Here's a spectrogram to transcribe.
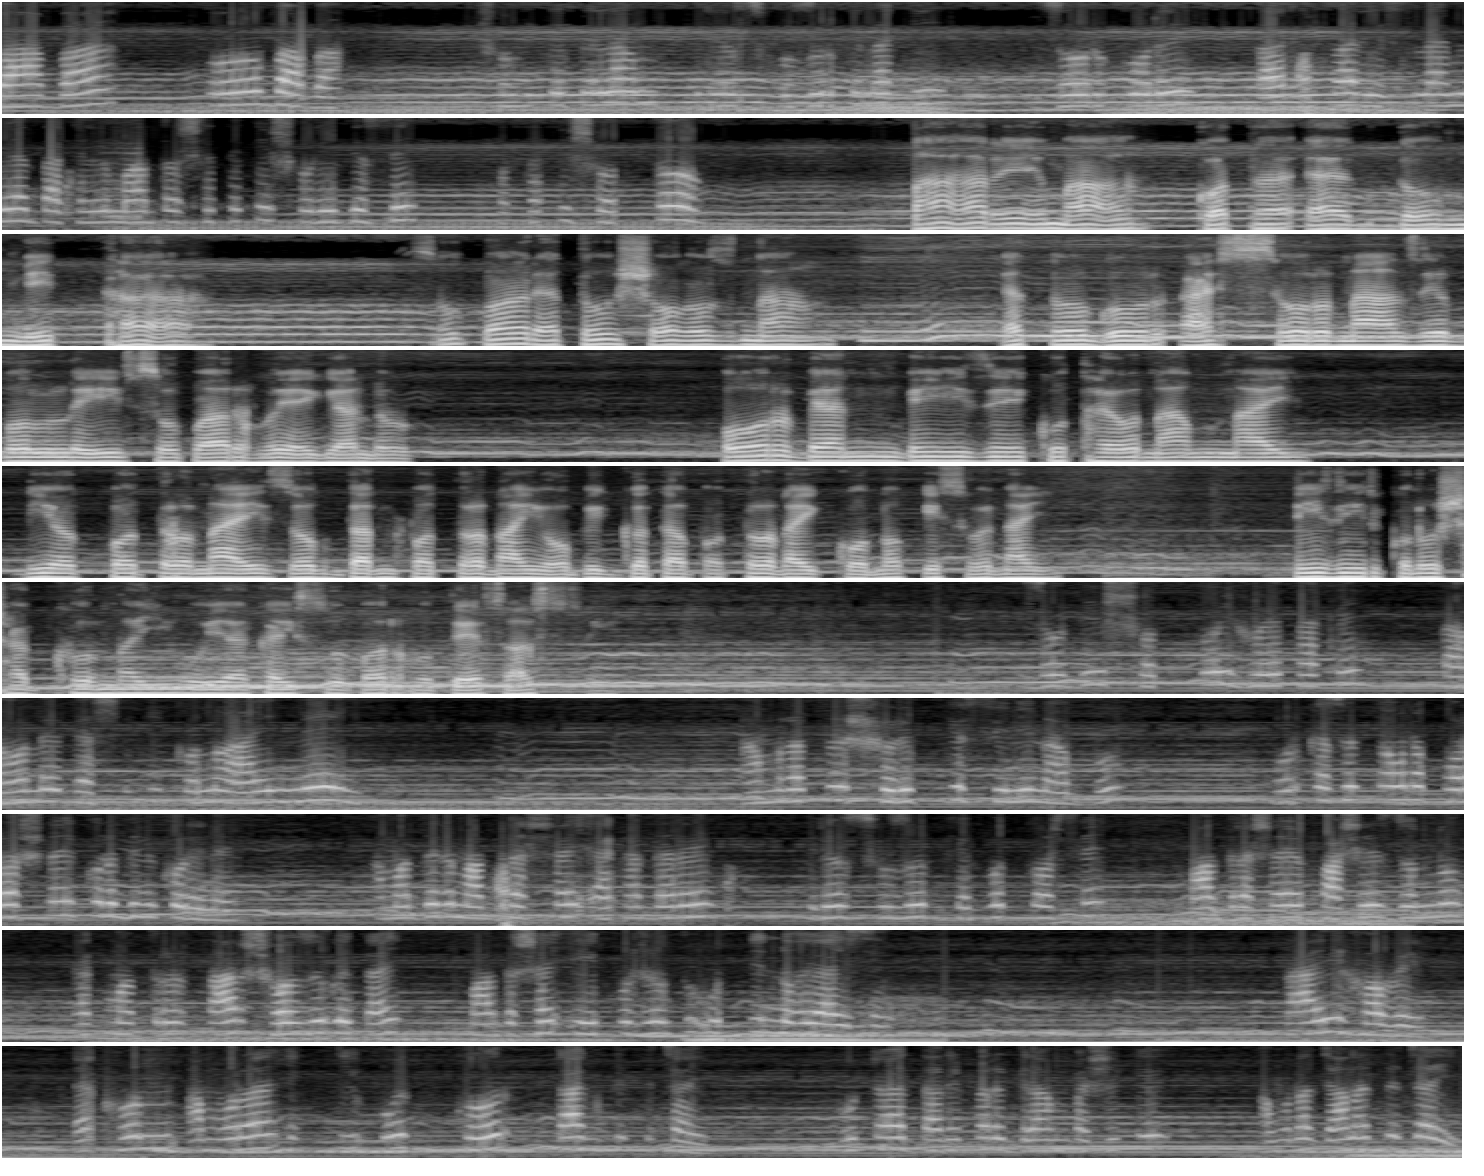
বাবা ও বাবা, শুনতে পেলাম কেস হুজুরকে নাকি জোর করে তারিফার ইসলামিয়া দাখিল মাদ্রাসা থেকে সরিয়ে দিয়েছে। কথা কি সত্য? আরে মা, কথা একদম মিথ্যা। সুপার, এত সহজ না। এত গোর আশ্বর না যে বললেই সুপার হয়ে গেল। ওর ব্যান বেইজে কোথাও নাম নাই। নিয়োগপত্র নাই যোগদান পত্র নাই অভিজ্ঞতা পত্র নাই, কোনো কিছু নাই। ডিজির কোনো স্বাক্ষর নাই, ওই একাই সুপার হতে চাচ্ছে। মাদ্রাসায় পাশের জন্য একমাত্র তার সহযোগিতায় মাদ্রাসায় এই পর্যন্ত উত্তীর্ণ হয়ে আইছে। তাই হবে। এখন আমরা একটি ঐক্যর ডাক দিতে চাই। গোটা দাঁড়িপাড়া গ্রামবাসীকে আমরা জানাতে চাই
